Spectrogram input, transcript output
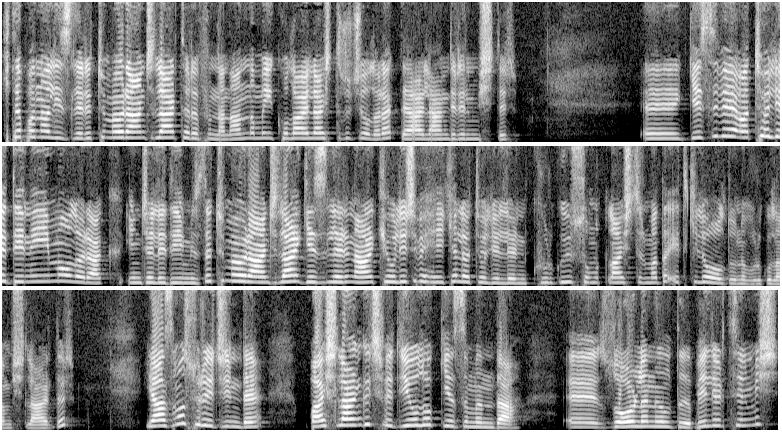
Kitap analizleri tüm öğrenciler tarafından anlamayı kolaylaştırıcı olarak değerlendirilmiştir. Ee, gezi ve atölye deneyimi olarak incelediğimizde tüm öğrenciler gezilerin arkeoloji ve heykel atölyelerinin kurguyu somutlaştırmada etkili olduğunu vurgulamışlardır. Yazma sürecinde başlangıç ve diyalog yazımında e, zorlanıldığı belirtilmiş.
